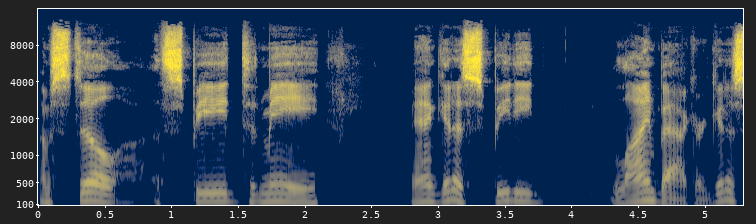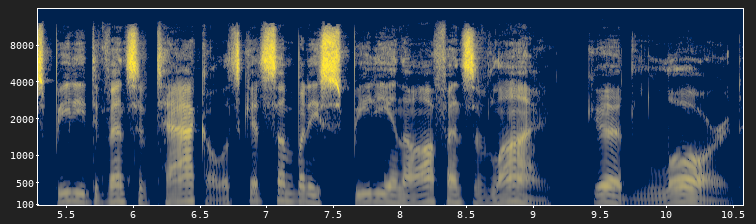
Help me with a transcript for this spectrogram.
am still, uh, speed to me, man, get a speedy linebacker, get a speedy defensive tackle. Let's get somebody speedy in the offensive line. Good Lord.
